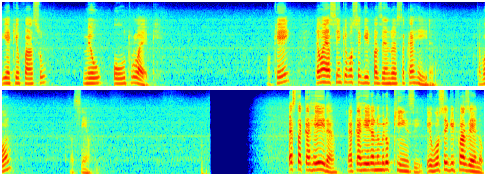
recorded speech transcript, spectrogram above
e aqui eu faço meu outro leque ok? Então é assim que eu vou seguir fazendo essa carreira, tá bom? Assim, ó. Esta carreira é a carreira número 15. Eu vou seguir fazendo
